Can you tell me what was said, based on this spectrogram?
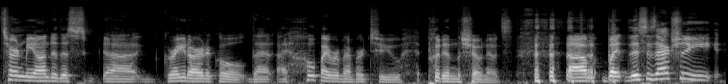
turned me on to this uh, great article that I hope I remember to put in the show notes. um, but this is actually,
